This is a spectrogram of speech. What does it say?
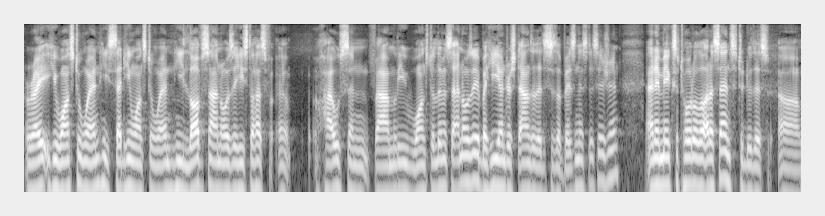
right? He wants to win. He said he wants to win. He loves San Jose. He still has a house and family. Wants to live in San Jose, but he understands that this is a business decision, and it makes a total lot of sense to do this uh,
